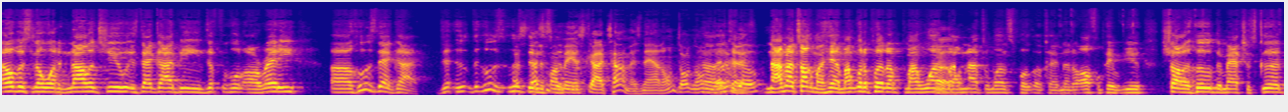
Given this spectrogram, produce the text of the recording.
Elvis, no one acknowledged you. Is that guy being difficult already? Uh, who's that guy? Who's, who's That's, my man Scott Thomas. Now don't don't, don't Oh, let okay. him go. No, I'm not talking about him. I'm going to put up my one, Oh. but I'm not the one supposed. Okay, another awful pay per view. Charlotte Who, the match is good.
